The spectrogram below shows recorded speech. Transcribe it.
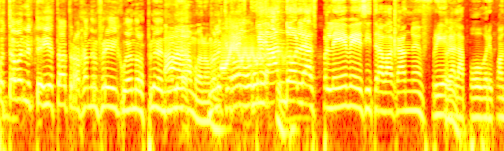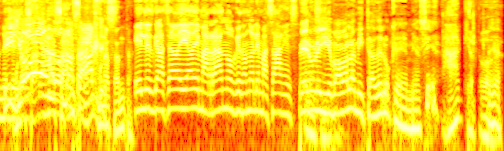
Pues estaba en el, ella estaba trabajando en frega y cuidando a las plebes. No Ah, le, bueno, no le bueno. quedaba otra. Cuidando las plebes y trabajando en friega, Sí. la pobre. Cuando el Y yo, desgraciado- los santa, masajes. una santa. El desgraciado allá de marrano que dándole masajes. Pero le llevaba la mitad de lo que me hacía. Ah, que a todo. O sea,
